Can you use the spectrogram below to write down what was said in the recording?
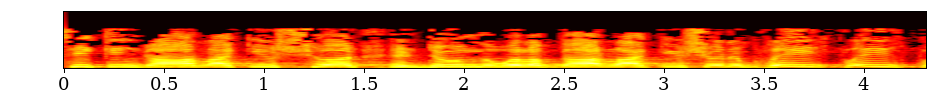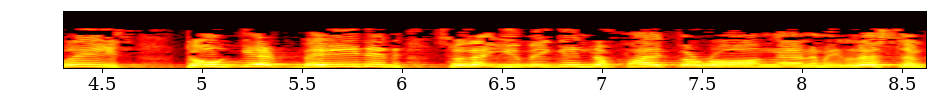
seeking God like you should and doing the will of God like you should. And please, please, please, don't get baited so that you begin to fight the wrong enemy. Listen,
